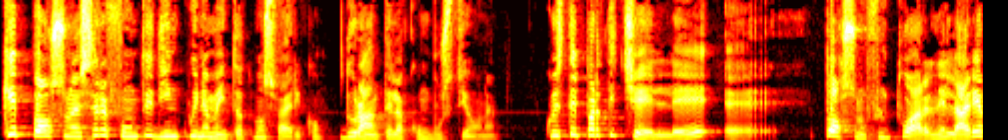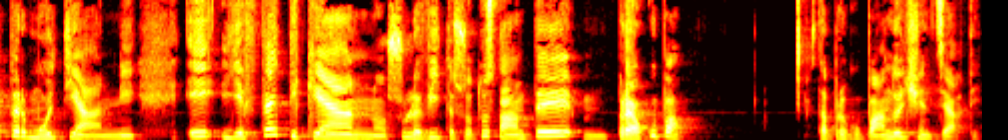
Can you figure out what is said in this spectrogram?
che possono essere fonte di inquinamento atmosferico durante la combustione. Queste particelle eh, possono fluttuare nell'aria per molti anni e gli effetti che hanno sulla vita sottostante mh, preoccupa, sta preoccupando gli scienziati.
